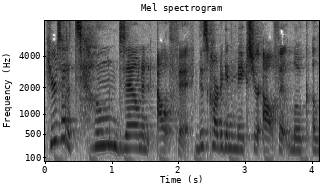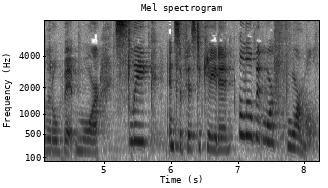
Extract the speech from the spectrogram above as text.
Here's how to tone down an outfit. This cardigan makes your outfit look a little bit more sleek and sophisticated, a little bit more formal.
